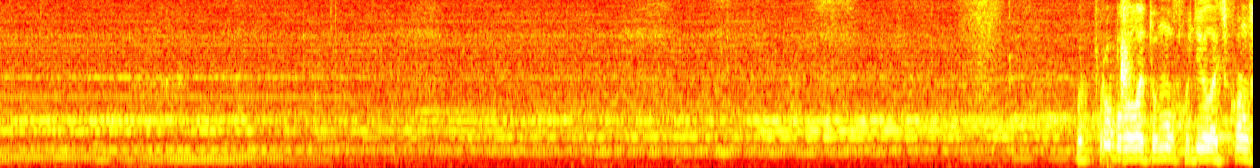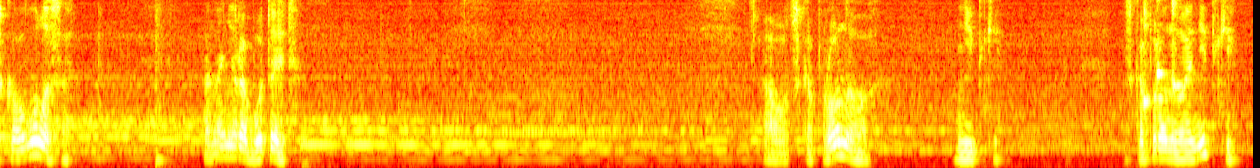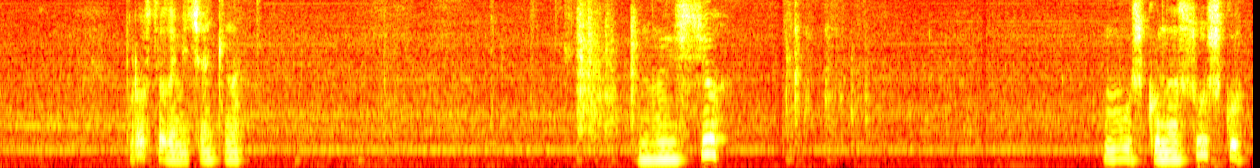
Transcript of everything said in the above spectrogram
Вот пробовал эту муху делать с конского волоса. Она не работает. А вот с капронового нитки. С капроновой нитки просто замечательно. Ну и все. Мушку на сушку.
